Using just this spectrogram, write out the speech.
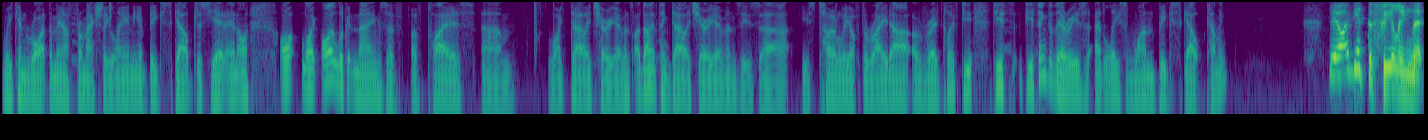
we can write them out from actually landing a big scalp just yet. And I, I like I look at names of of players um, like Daly Cherry Evans. I don't think Daly Cherry Evans is uh, is totally off the radar of Redcliffe. Do you do you th- do you think that there is at least one big scalp coming? Yeah, I get the feeling that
